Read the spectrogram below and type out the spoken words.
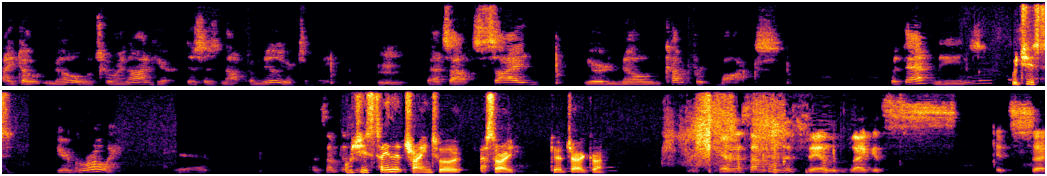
i don't know what's going on here. This is not familiar to me. Hmm. that's outside your known comfort box but that means Would you you're growing yeah. And sometimes would you say that trying to? Uh, sorry, go Jared. Go on. Yeah, so sometimes it feels like it's it's uh,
